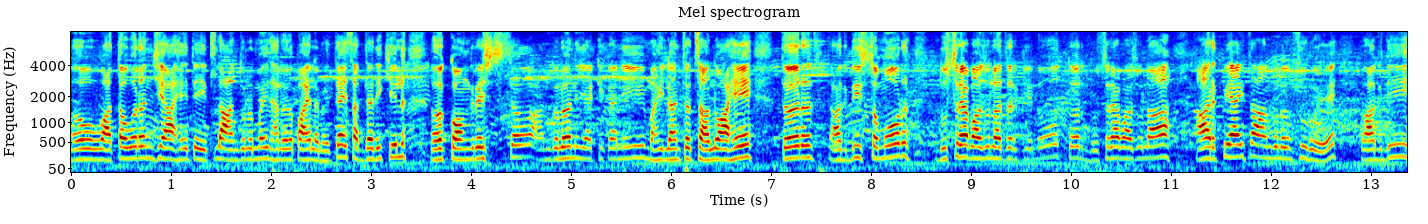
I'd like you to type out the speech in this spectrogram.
वातावरण जे आहे ते इथलं आंदोलनमय झालेलं पाहायला मिळतं आहे सध्या देखील काँग्रेसचं आंदोलन या ठिकाणी महिलांचं चालू आहे. तर अगदी समोर दुसऱ्या बाजूला जर गेलो तर दुसऱ्या बाजूला आर पी आयचं आंदोलन सुरू आहे. अगदी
